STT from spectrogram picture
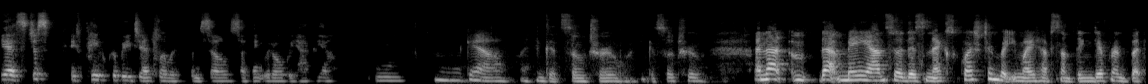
yes, just if people could be gentler with themselves, I think we'd all be happier. Mm. mm. Yeah, I think it's so true. I think it's so true. And that um, that may answer this next question, but you might have something different. But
